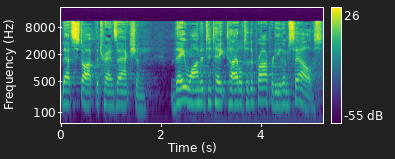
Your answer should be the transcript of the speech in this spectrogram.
that stopped the transaction. They wanted to take title to the property themselves.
